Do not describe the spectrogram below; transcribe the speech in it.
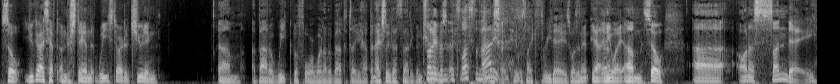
So you guys have to understand that we started shooting um, about a week before what I'm about to tell you happened. Actually, that's not even It's true. not It was- It's less than it that was, even. it was like three days, wasn't it? Yeah. Yeah. Anyway, um, so uh, on a Sunday,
